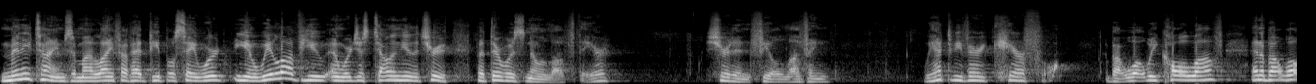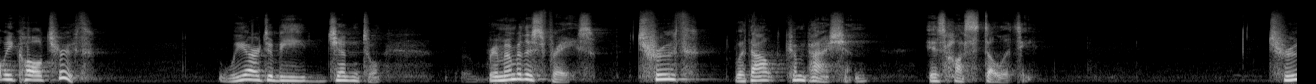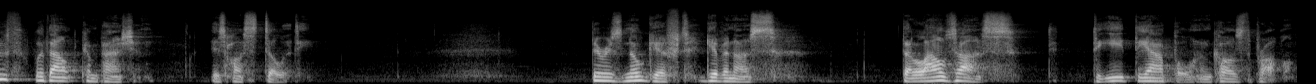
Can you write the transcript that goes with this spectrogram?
Many times in my life, I've had people say, we're, you know, we love you and we're just telling you the truth, but there was no love there. Sure didn't feel loving. We have to be very careful about what we call love and about what we call truth. We are to be gentle. Remember this phrase truth without compassion is hostility. Truth without compassion is hostility. There is no gift given us that allows us to eat the apple and cause the problem.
